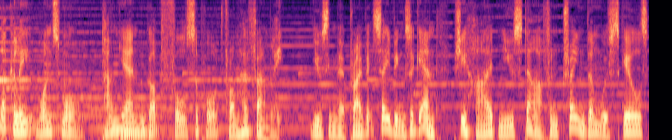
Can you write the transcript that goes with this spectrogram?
Luckily, once more, Tang Yan got full support from her family. Using their private savings again, she hired new staff and trained them with skills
